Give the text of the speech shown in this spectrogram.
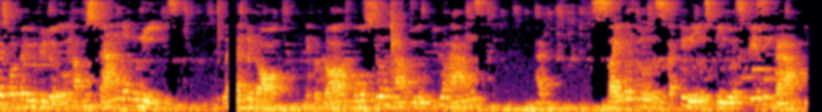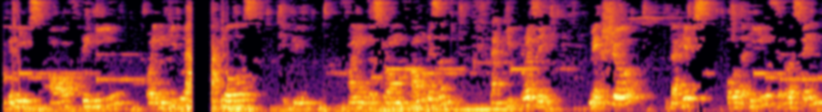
Practice, what we're going to do, we have to stand on knees like a dog. Like a dog posture, you have to keep your hands at side of your respective knees, fingers facing back. You can keep off the heel, or you can keep your toes if you find the strong foundation. Then keep pressing. Make sure the hips or the heels resting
